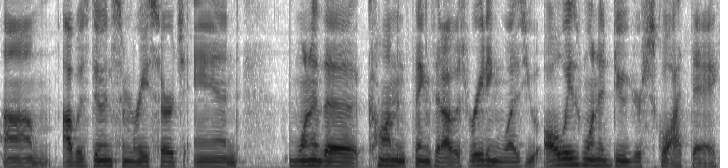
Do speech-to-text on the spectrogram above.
Um, I was doing some research and one of the common things that I was reading was you always want to do your squat day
